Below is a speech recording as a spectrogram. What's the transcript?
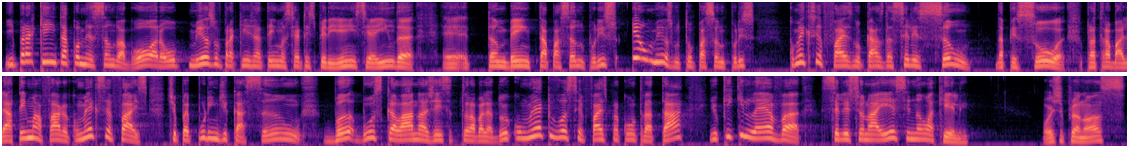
E para quem está começando agora, ou mesmo para quem já tem uma certa experiência e ainda é, também está passando por isso, eu mesmo estou passando por isso, como é que você faz no caso da seleção da pessoa para trabalhar, tem uma vaga, como é que você faz? Tipo, é por indicação, busca lá na agência do trabalhador, como é que você faz para contratar? E o que que leva a selecionar esse e não aquele? Hoje para nós,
